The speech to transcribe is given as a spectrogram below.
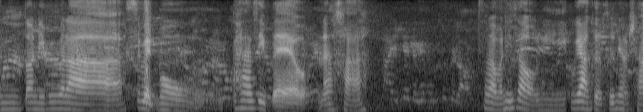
น ตอนนี้เป็นเวลา 11โมง50 แล้วนะคะสำหรับวันที่สองนี้ทุกอย่างเกิดขึ้นอย่างช้า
